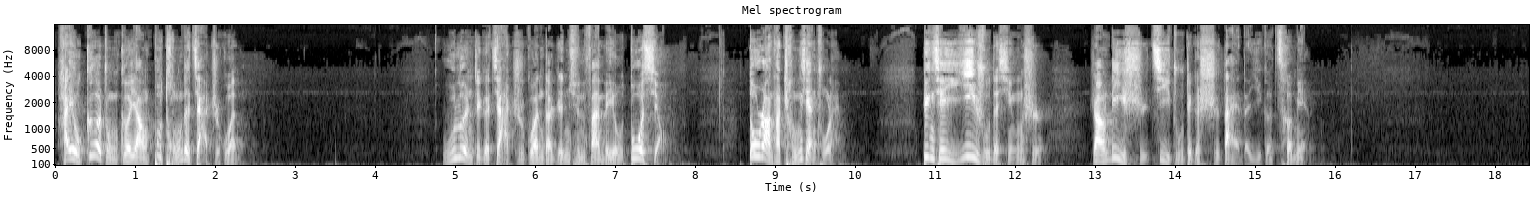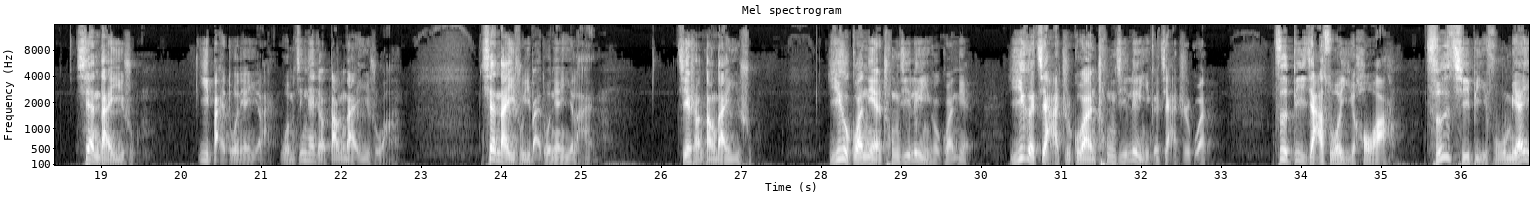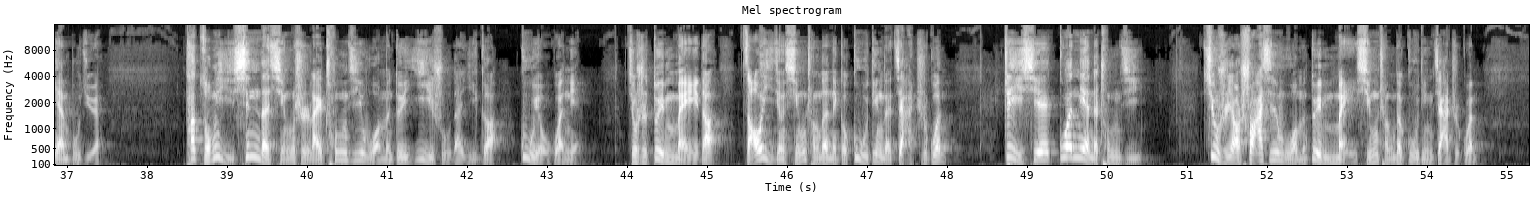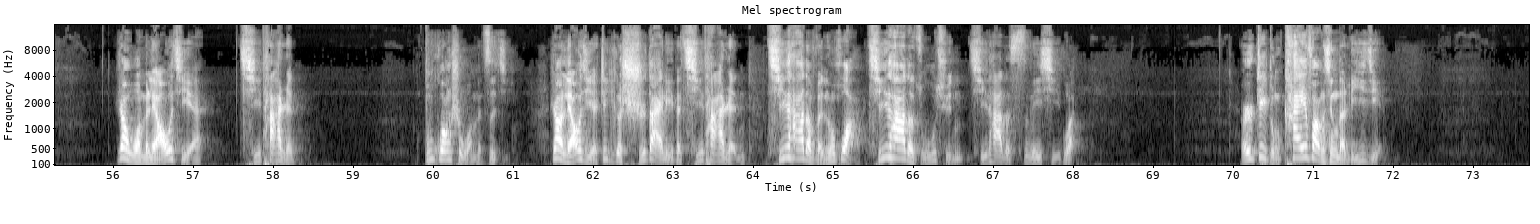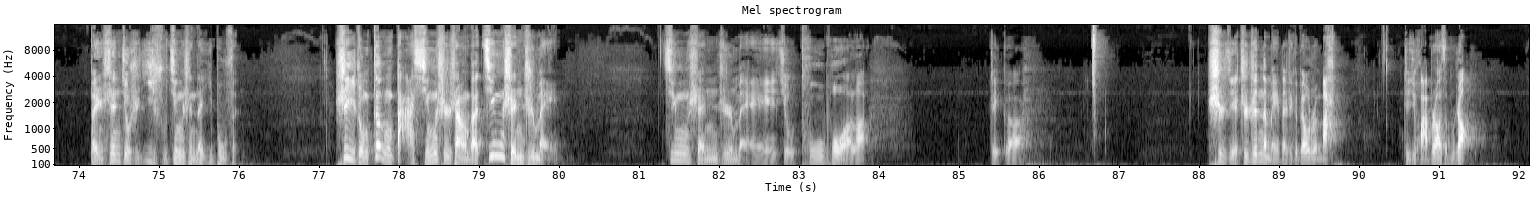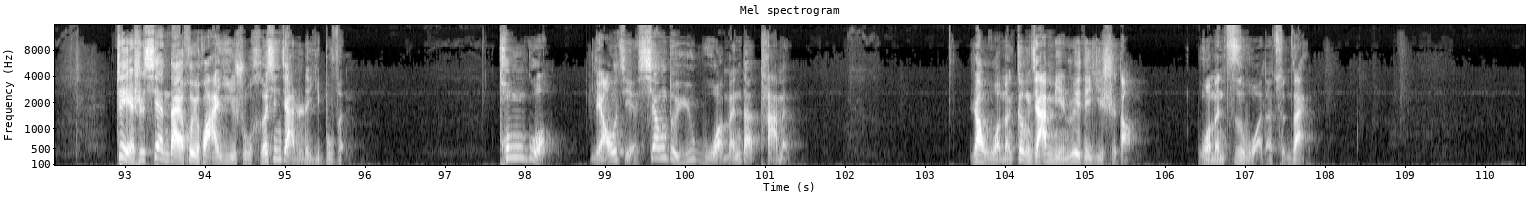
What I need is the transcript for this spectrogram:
还有各种各样不同的价值观，无论这个价值观的人群范围有多小，都让它呈现出来，并且以艺术的形式，让历史记住这个时代的一个侧面。现代艺术一百多年以来，我们今天叫当代艺术啊。现代艺术一百多年以来，接上当代艺术。一个观念冲击另一个观念，一个价值观冲击另一个价值观。自毕加索以后啊，此起彼伏，绵延不绝。他总以新的形式来冲击我们对艺术的一个固有观念，就是对美的早已经形成的那个固定的价值观。这些观念的冲击，就是要刷新我们对美形成的固定价值观，让我们了解。其他人，不光是我们自己，让了解这个时代里的其他人、其他的文化、其他的族群、其他的思维习惯，而这种开放性的理解，本身就是艺术精神的一部分，是一种更大形式上的精神之美。精神之美就突破了这个。世界之真的美的这个标准吧，这句话不知道怎么绕。这也是现代绘画艺术核心价值的一部分。通过了解相对于我们的他们，让我们更加敏锐的意识到我们自我的存在。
